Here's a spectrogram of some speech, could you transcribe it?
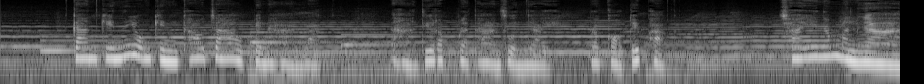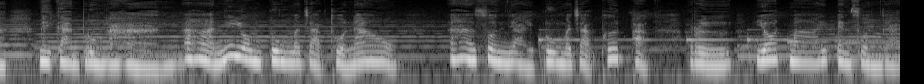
ๆ การกินนิยมกินข้าวเจ้าเป็นอาหารหลัก อาหารที่รับประทานส่วนใหญ่ประกอบด้วยผัก ใช้น้ำมันงาในการปรุงอาหาร อาหารนิยมปรุงมาจากถั่วเน่า อาหารส่วนใหญ่ปรุงมาจากพืชผัก หรือยอดไม้เป็นส่วนใหญ่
